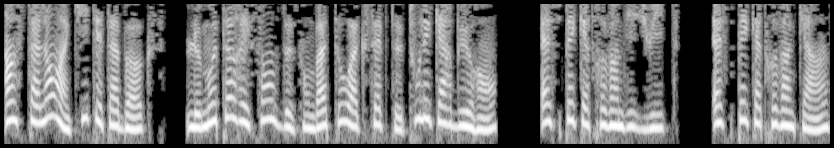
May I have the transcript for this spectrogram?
Installant un kit Etabox, le moteur essence de son bateau accepte tous les carburants, SP98, SP95,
